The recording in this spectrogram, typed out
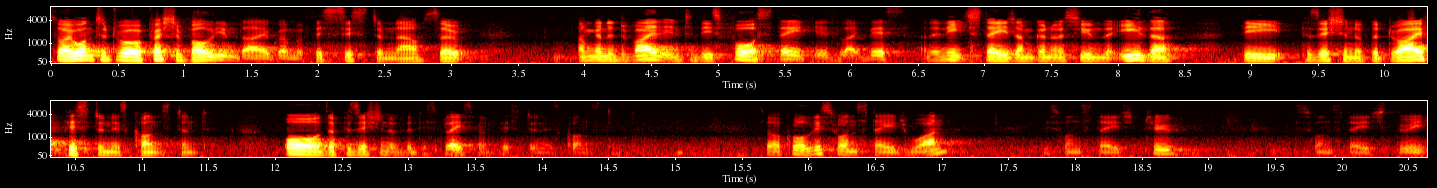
So I want to draw a pressure volume diagram of this system now. So I'm going to divide it into these four stages like this. And in each stage, I'm going to assume that either the position of the drive piston is constant or the position of the displacement piston is constant. So I'll call this one stage one, this one stage two, this one stage three,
